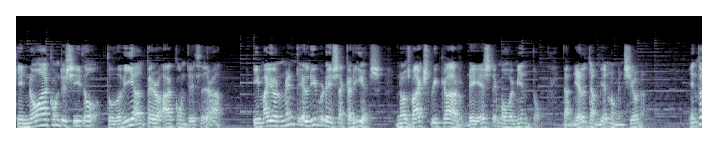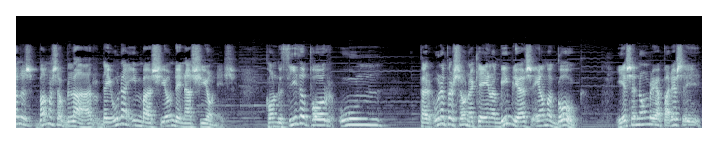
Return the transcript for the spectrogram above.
que no ha acontecido todavía, pero acontecerá. Y mayormente el libro de Zacarías nos va a explicar de este movimiento. Daniel también lo menciona. Entonces vamos a hablar de una invasión de naciones conducido por un, una persona que en la Biblia se llama Gog. Y ese nombre aparece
